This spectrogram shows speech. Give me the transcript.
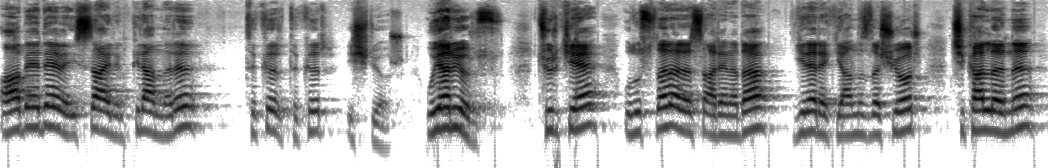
ABD ve İsrail'in planları tıkır tıkır işliyor. Uyarıyoruz. Türkiye uluslararası arenada giderek yalnızlaşıyor, çıkarlarını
